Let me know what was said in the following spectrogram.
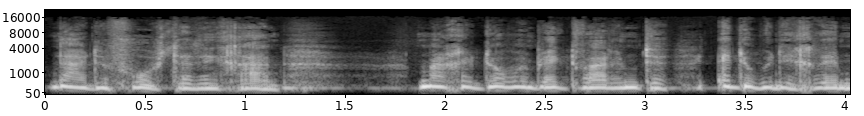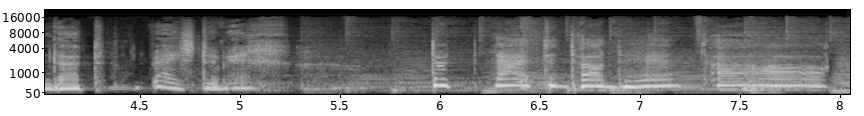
naar de voorstelling gaan. Margriet Dobben brengt warmte en Dominique Gremdaad wijst de weg. Tot later dan, hè. Dag.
